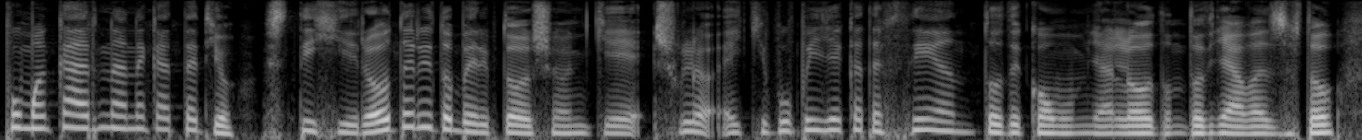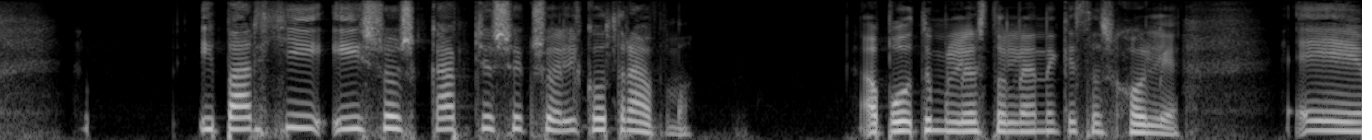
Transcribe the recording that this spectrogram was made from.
Που μακάρι να είναι κάτι τέτοιο. Στη χειρότερη των περιπτώσεων και σου λέω, εκεί που πήγε κατευθείαν το δικό μου μυαλό όταν το διάβαζες αυτό, υπάρχει ίσως κάποιο σεξουαλικό τραύμα. Από ό,τι μου λες το λένε και στα σχόλια. Ε,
